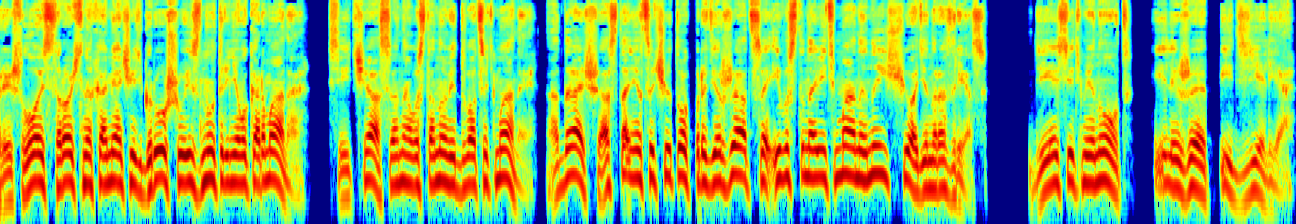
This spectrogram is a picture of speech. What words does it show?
Пришлось срочно хомячить грушу из внутреннего кармана. Сейчас она восстановит 20 маны, а дальше останется чуток продержаться и восстановить маны на еще один разрез. Десять минут, или же пить зелья.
